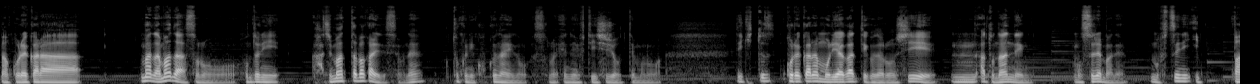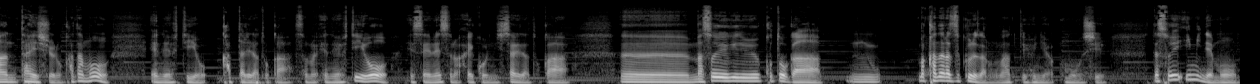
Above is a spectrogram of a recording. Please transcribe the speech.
まあ、これからまだまだその本当に始まったばかりですよね特に国内のその NFT 市場ってものは。できっとこれから盛り上がっていくだろうし、うん、あと何年もすればねもう普通に一般大衆の方も NFT を買ったりだとかその NFT を SNS のアイコンにしたりだとかうーんまあそういうことが、うんまあ、必ず来るだろうなっていうふうには思うしでそういう意味でも、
